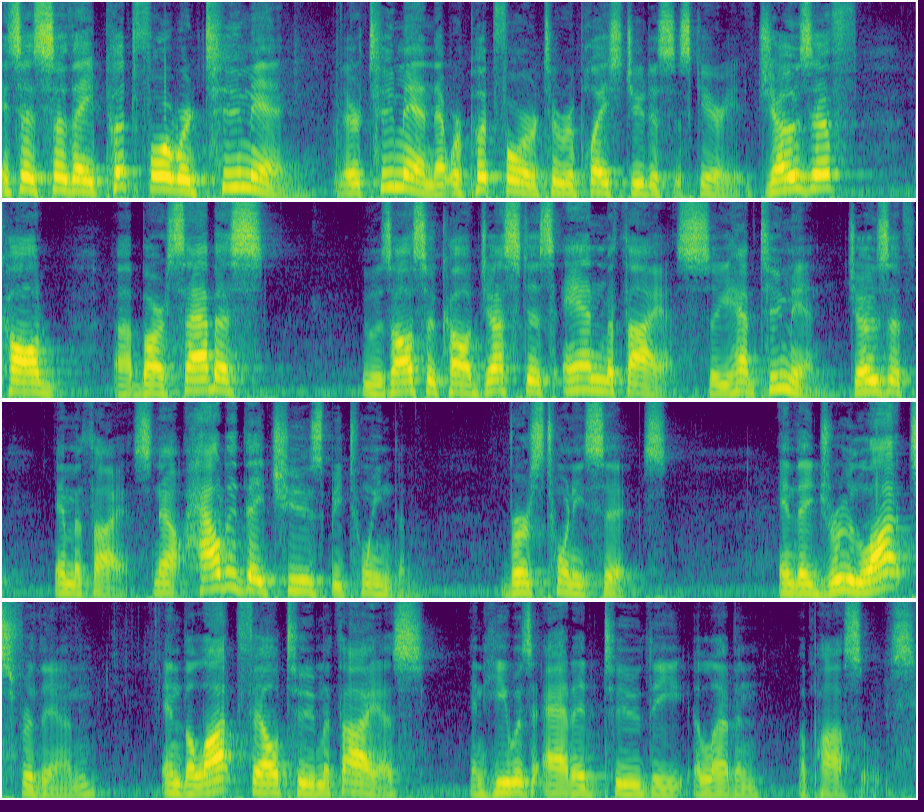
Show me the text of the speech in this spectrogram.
It says, So they put forward two men. There are two men that were put forward to replace Judas Iscariot Joseph, called uh, Barsabbas, who was also called Justus, and Matthias. So you have two men, Joseph and Matthias. Now, how did they choose between them? Verse 26. And they drew lots for them, and the lot fell to Matthias, and he was added to the 11 apostles.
